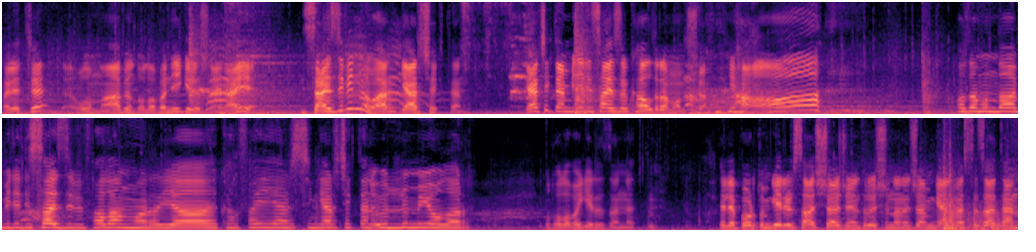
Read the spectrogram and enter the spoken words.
Paleti. Oğlum ne yapıyorsun? Dolaba niye giriyorsun? Enayi. Decisive'in mi var? Gerçekten. Gerçekten bir de Decisive kaldıramam şu an. ya. Adamın daha bir de Decisive falan var ya. Kafayı yersin. Gerçekten ölmüyorlar. Bu dolaba girdi zannettim. Teleportum gelirse aşağı jeneratör ışınlanacağım. Gelmezse zaten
